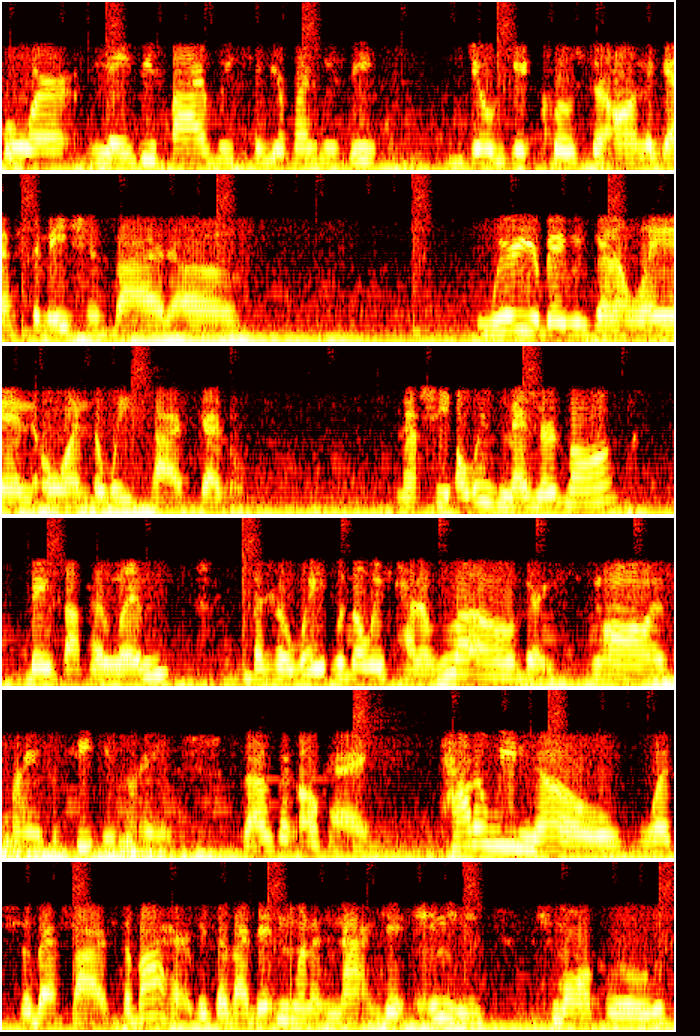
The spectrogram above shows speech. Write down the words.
four, maybe five weeks of your pregnancy, you'll get closer on the guesstimation side of where your baby's going to land on the weight size schedule. Now, she always measured long based off her limbs, but her weight was always kind of low, very small and frame, petite and frame. So I was like, okay, how do we know what's the best size to buy her? Because I didn't want to not get any small clothes,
